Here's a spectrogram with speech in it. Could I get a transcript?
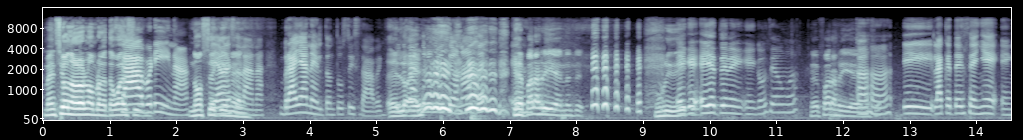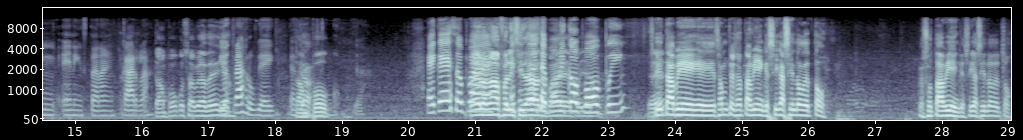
Menciona los nombres que te voy a decir. Sabrina. No sé quién venezolana. es. Brian Elton, tú sí sabes. El, ¿Tú, sabes, tú lo mencionaste. que se para riendo. Un ridículo. Es que ella tiene, eh, ¿cómo se llama? Se para riendo. Ajá. Y la que te enseñé en, en Instagram, Carla. Tampoco sabía de ella. Y otra rubia ahí. Tampoco. Es que eso para, Pero nada, felicidades. Ese público popping. Sí, está bien, eh, esa muchacha está bien, que siga haciendo de todo. Eso está bien, que siga haciendo de todo.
